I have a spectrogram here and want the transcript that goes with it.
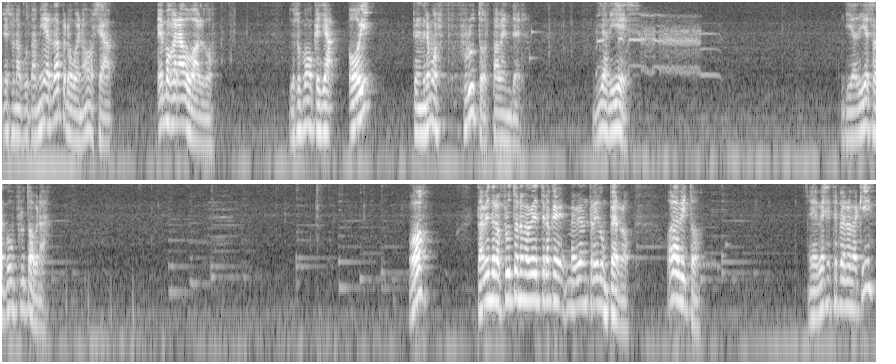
Es una puta mierda, pero bueno, o sea, hemos ganado algo. Yo supongo que ya hoy tendremos frutos para vender. Día 10. Día 10 algún fruto habrá. ¡Oh! Está viendo los frutos, no me habían enterado que me habían traído un perro. Hola, Vito. Eh, ¿Ves este perro de aquí?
